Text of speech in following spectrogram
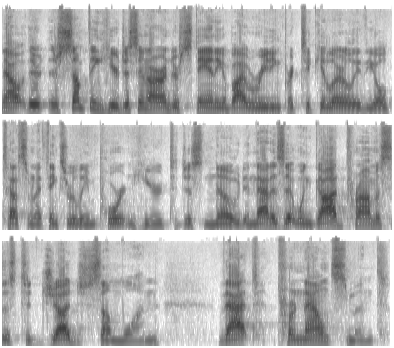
Now, there, there's something here, just in our understanding of Bible reading, particularly the Old Testament, I think is really important here to just note, and that is that when God promises to judge someone, that pronouncement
